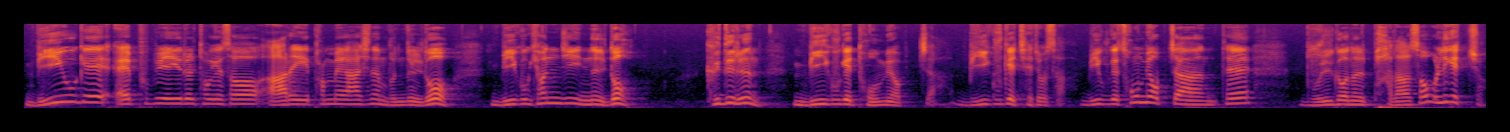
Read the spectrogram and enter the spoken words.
미국의 FBA를 통해서 RA 판매하시는 분들도 미국 현지인들도 그들은 미국의 도매업자, 미국의 제조사, 미국의 소매업자한테 물건을 받아서 올리겠죠.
